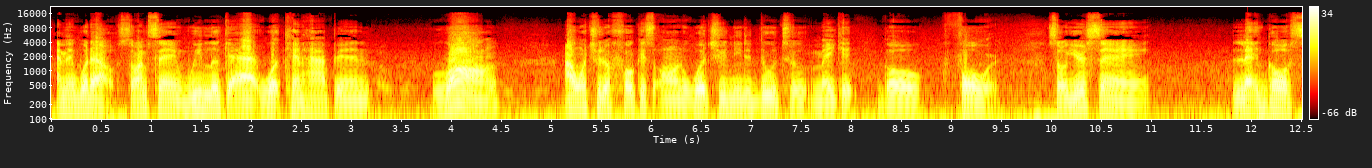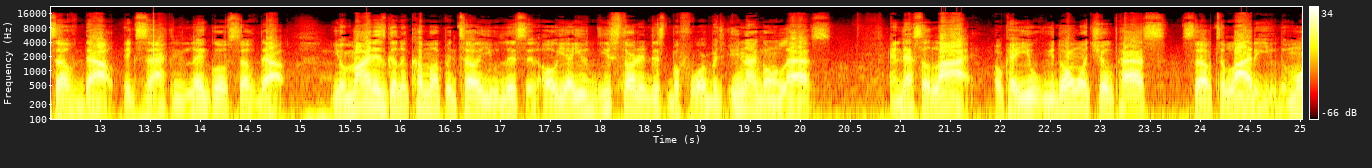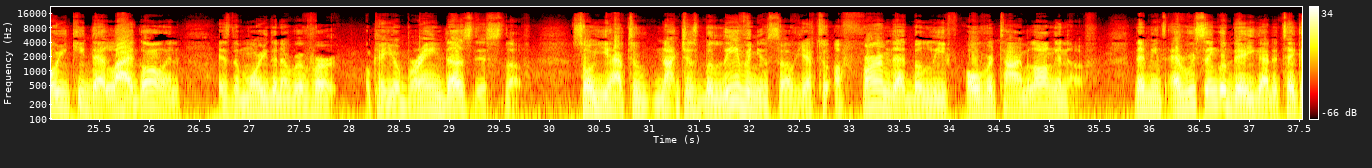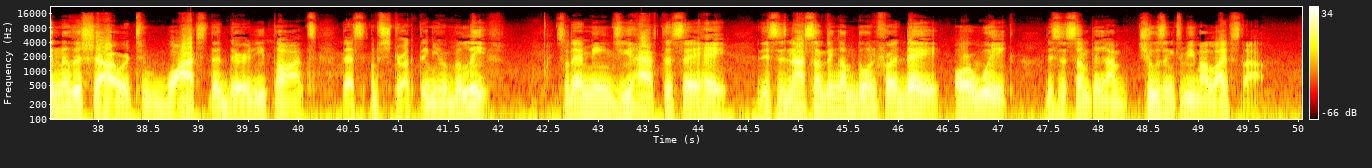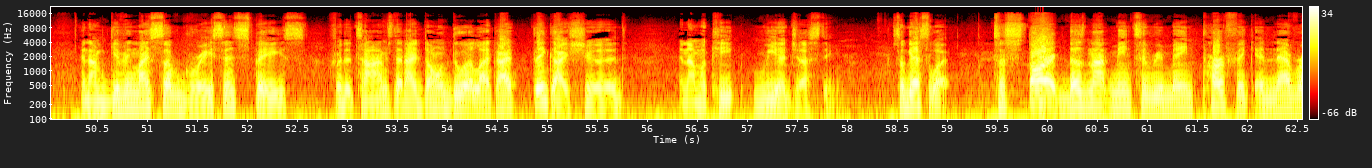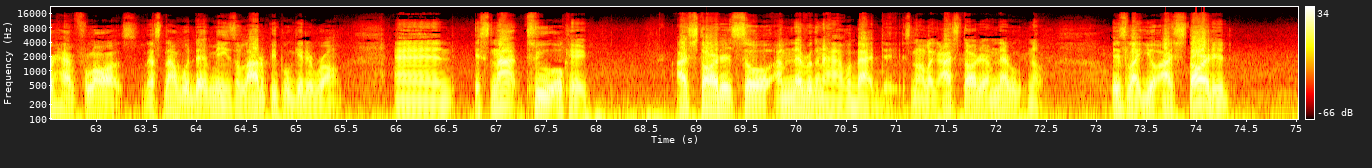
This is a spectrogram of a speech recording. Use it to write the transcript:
And then what else? So I'm saying we look at what can happen wrong. I want you to focus on what you need to do to make it go forward. So you're saying let go of self doubt. Exactly. Let go of self doubt. Your mind is going to come up and tell you, listen, oh yeah, you, you started this before, but you're not going to last. And that's a lie. Okay. You, you don't want your past self to lie to you. The more you keep that lie going, is the more you're to revert. Okay, your brain does this stuff. So you have to not just believe in yourself, you have to affirm that belief over time long enough. That means every single day you got to take another shower to watch the dirty thoughts that's obstructing your belief. So that means you have to say, hey, this is not something I'm doing for a day or a week. This is something I'm choosing to be my lifestyle. And I'm giving myself grace and space for the times that I don't do it like I think I should, and I'm gonna keep readjusting. So, guess what? To start does not mean to remain perfect and never have flaws. That's not what that means. A lot of people get it wrong. And it's not to, okay, I started, so I'm never gonna have a bad day. It's not like I started, I'm never, no. It's like, yo, I started,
